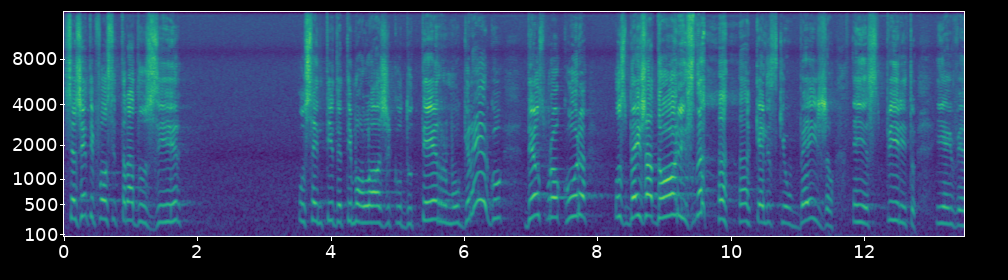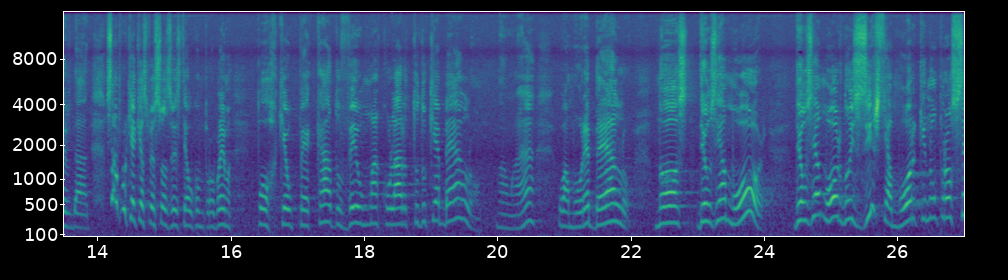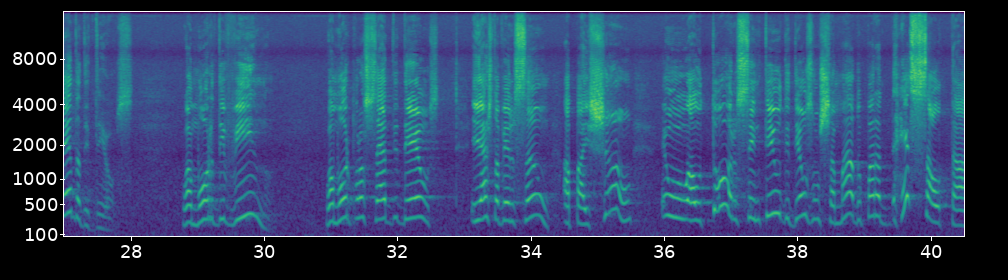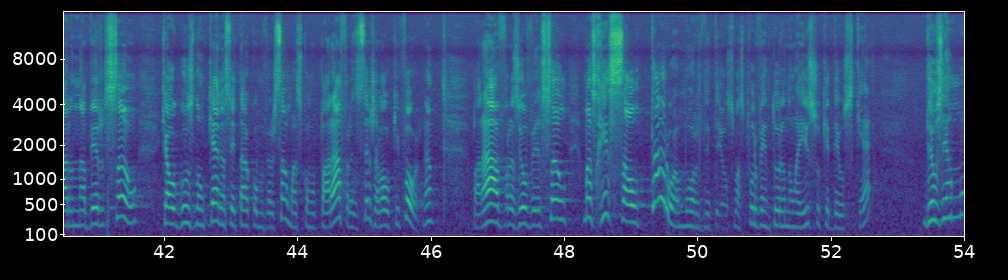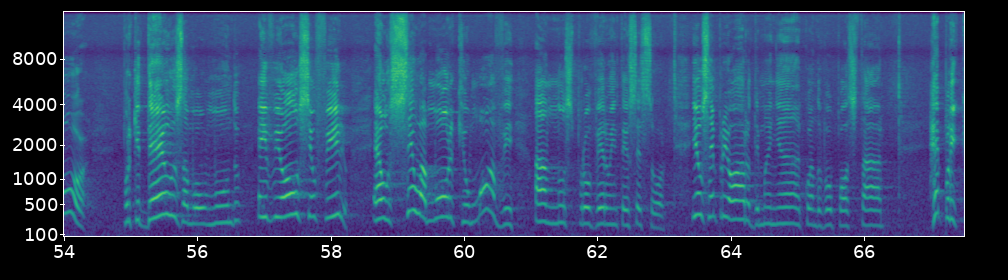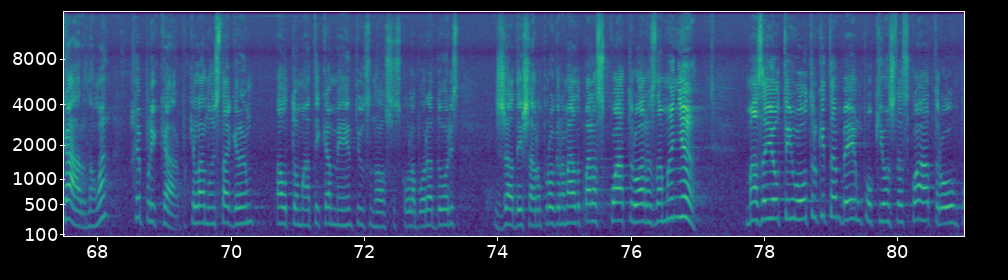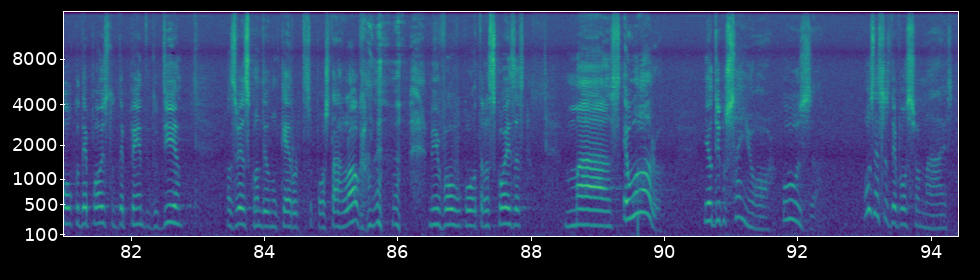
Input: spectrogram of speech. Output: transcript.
Se a gente fosse traduzir o sentido etimológico do termo grego, Deus procura os beijadores, né? aqueles que o beijam em espírito e em verdade. Sabe por que, que as pessoas às vezes têm algum problema? Porque o pecado veio macular tudo que é belo, não é? O amor é belo. Nós, Deus é amor. Deus é amor, não existe amor que não proceda de Deus. O amor divino. O amor procede de Deus. E esta versão, a paixão, o autor sentiu de Deus um chamado para ressaltar na versão que alguns não querem aceitar como versão, mas como paráfrase, seja lá o que for, né? paráfrase ou versão, mas ressaltar o amor de Deus. Mas porventura não é isso que Deus quer? Deus é amor, porque Deus amou o mundo, enviou o seu Filho. É o seu amor que o move a nos prover um intercessor. E eu sempre oro de manhã, quando vou postar, replicar, não é? Replicar, porque lá no Instagram automaticamente os nossos colaboradores já deixaram programado para as quatro horas da manhã. Mas aí eu tenho outro que também um pouquinho antes das quatro, ou um pouco depois, tudo depende do dia. Às vezes quando eu não quero postar logo, né? me envolvo com outras coisas. Mas eu oro. Eu digo, Senhor, usa, usa esses devocionais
